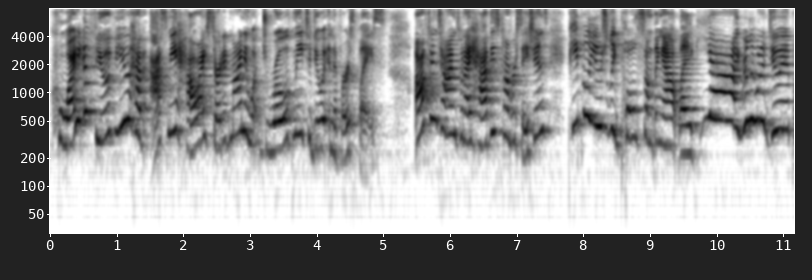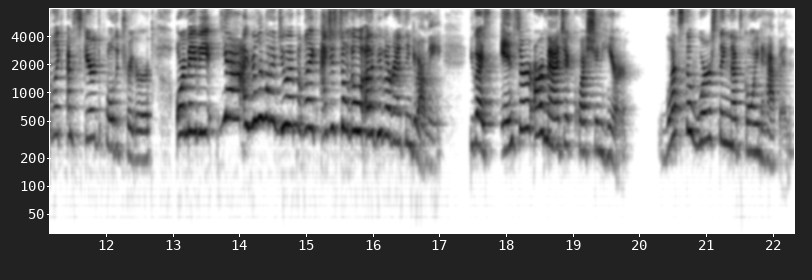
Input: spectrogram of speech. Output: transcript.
Quite a few of you have asked me how I started mine and what drove me to do it in the first place. Oftentimes, when I have these conversations, people usually pull something out like, yeah, I really want to do it, but like I'm scared to pull the trigger. Or maybe, yeah, I really want to do it, but like I just don't know what other people are going to think about me. You guys, answer our magic question here. What's the worst thing that's going to happen?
